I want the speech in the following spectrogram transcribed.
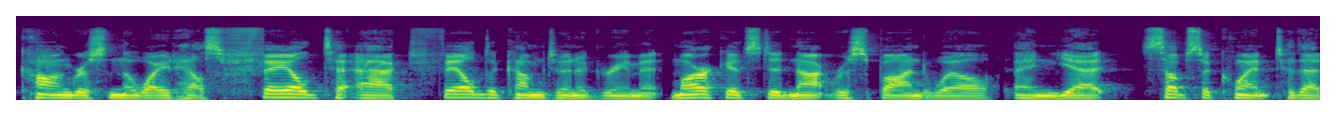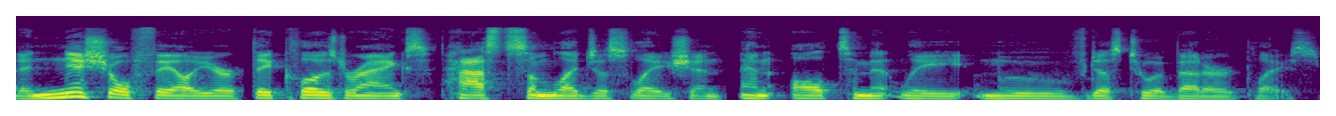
Congress and the White House failed to act, failed to come to an agreement. Markets did not respond well, and yet, subsequent to that initial failure, they closed ranks, passed some legislation, and ultimately moved us to a better place.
